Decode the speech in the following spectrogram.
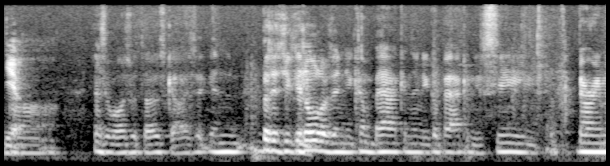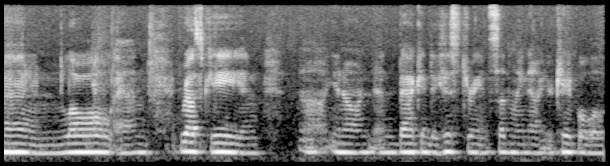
Yeah. uh, as it was with those guys. And but as you get Hmm. older, then you come back and then you go back and you see Berryman and Lowell and Roethke and uh, you know and, and back into history, and suddenly now you're capable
